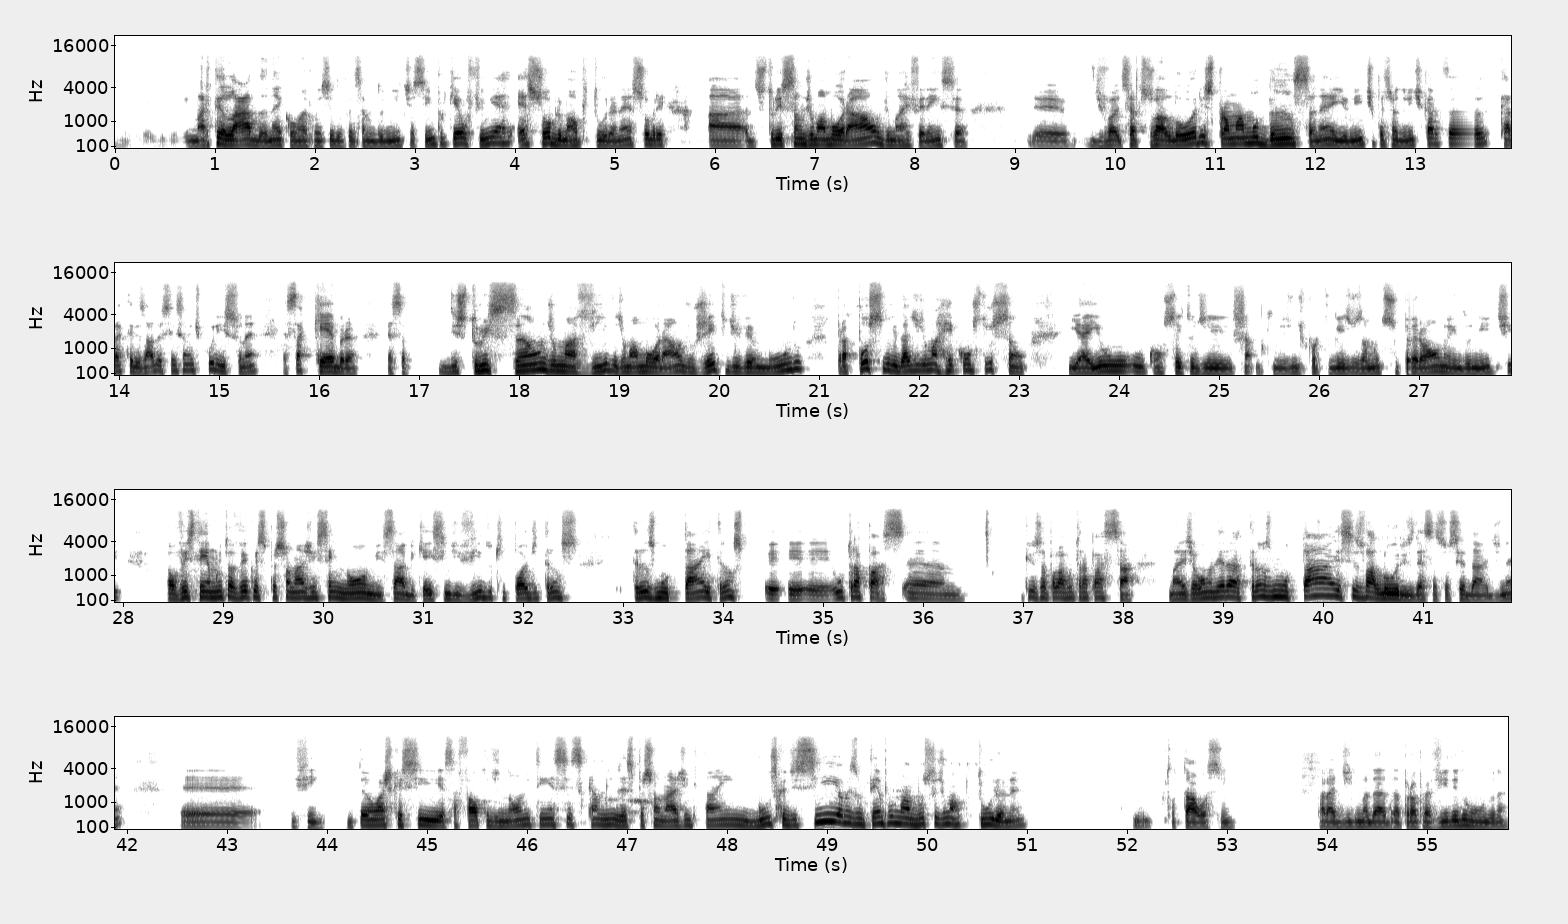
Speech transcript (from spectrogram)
martelada, né? Como é conhecido o pensamento do Nietzsche, assim, porque o filme é, é sobre uma ruptura, né? Sobre a destruição de uma moral, de uma referência é, de, certos valores para uma mudança, né? E o Nietzsche, o pensamento do Nietzsche, caracterizado essencialmente por isso, né? Essa quebra, essa destruição de uma vida, de uma moral, de um jeito de ver o mundo, para a possibilidade de uma reconstrução. E aí o, o conceito de que a gente em português usa muito super-homem do Nietzsche, talvez tenha muito a ver com esse personagem sem nome, sabe? Que é esse indivíduo que pode trans, transmutar e trans, é, é, é ultrapassar, é, não queria usar a palavra ultrapassar, mas de alguma maneira transmutar esses valores dessa sociedade, né? É, enfim, então eu acho que esse, essa falta de nome tem esses caminhos, esse personagem que está em busca de si e ao mesmo tempo uma busca de uma ruptura, né? Total, assim, paradigma da, da própria vida e do mundo, né?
